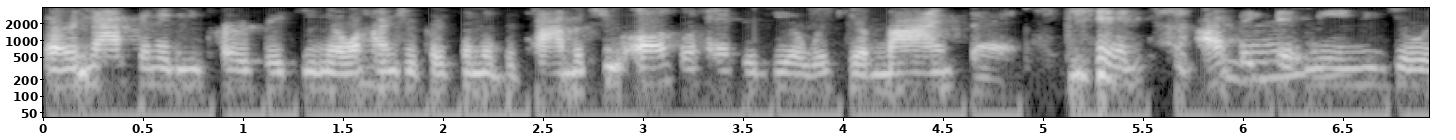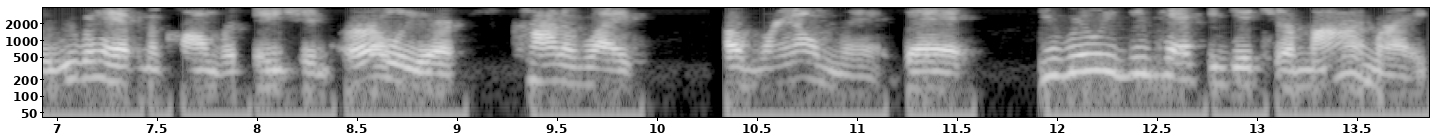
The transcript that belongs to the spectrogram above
are not going to be perfect, you know, 100% of the time, but you also have to deal with your mindset. And I think that me and you, Julie, we were having a conversation earlier, kind of like around that, that you really do have to get your mind right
